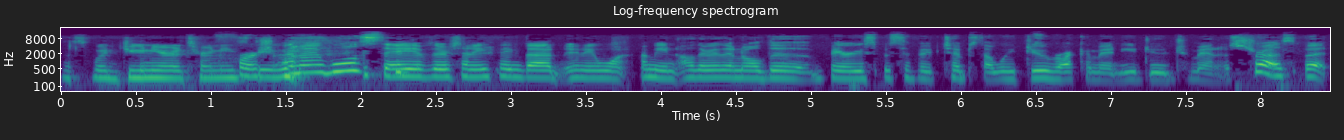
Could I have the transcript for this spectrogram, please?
That's what junior attorneys For do. sure. And I will say, if there's anything that anyone, I mean, other than all the very specific tips that we do recommend you do to manage stress, but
